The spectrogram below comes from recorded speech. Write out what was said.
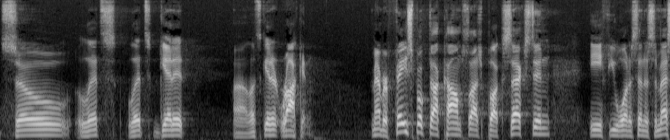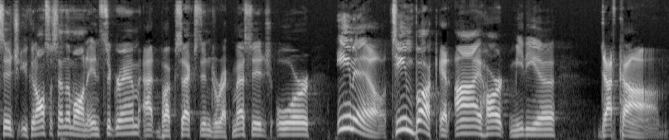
So let's let's get it uh, let's get it rocking. Remember, facebook.com slash Buck Sexton if you want to send us a message. You can also send them on Instagram at Buck Sexton, direct message, or email teambuck at iheartmedia.com.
